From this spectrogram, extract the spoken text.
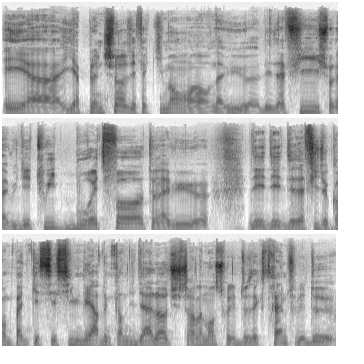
Et il y a plein de choses, effectivement. On a vu des affiches, on a vu des tweets bourrés de fautes, on a vu des, affiches de campagne qui étaient similaires d'un candidat à l'autre. Je suis vraiment sur les deux extrêmes, sur les deux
